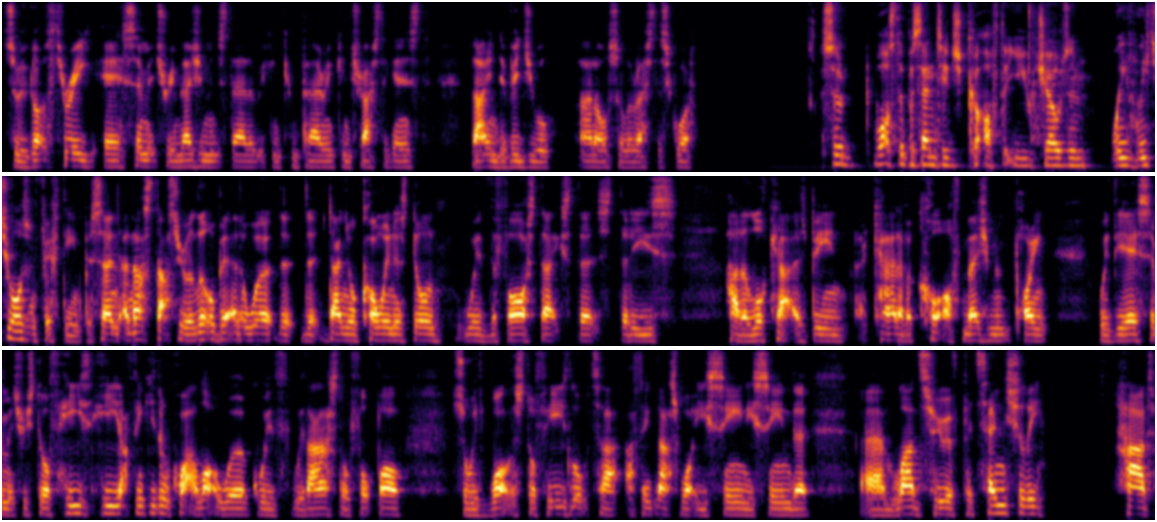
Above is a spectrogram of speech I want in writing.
So we've got three asymmetry measurements there that we can compare and contrast against that individual and also the rest of the squad. So, what's the percentage cut off that you've chosen? We've we've chosen fifteen percent, and that's that's through a little bit of the work that, that Daniel Cohen has done with the force decks that's that he's had a look at as being a kind of a cut off measurement point with the asymmetry stuff. He's he I think he's done quite a lot of work with with Arsenal football. So with what the stuff he's looked at, I think that's what he's seen. He's seen that um, lads who have potentially had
